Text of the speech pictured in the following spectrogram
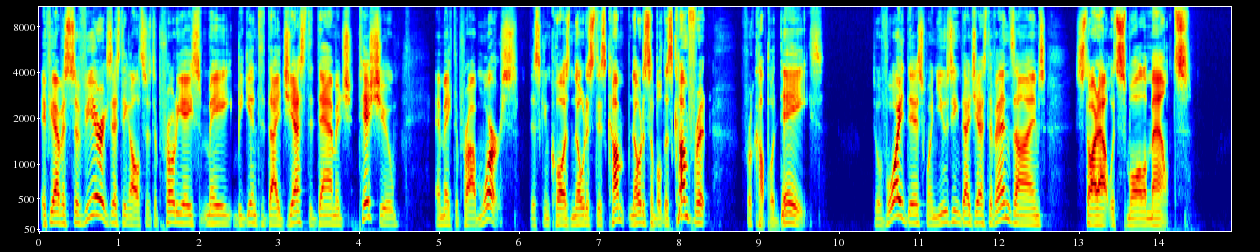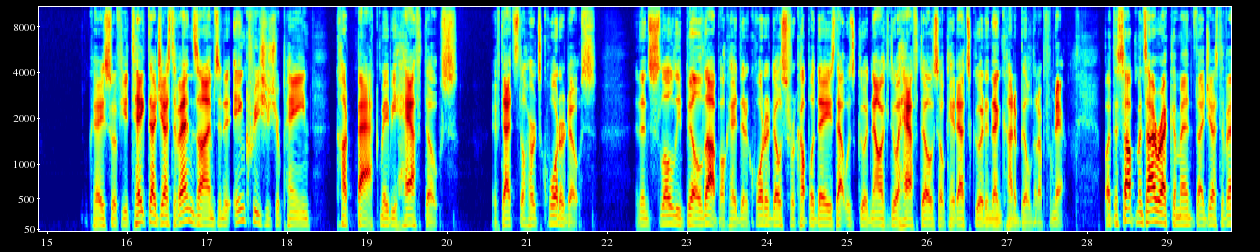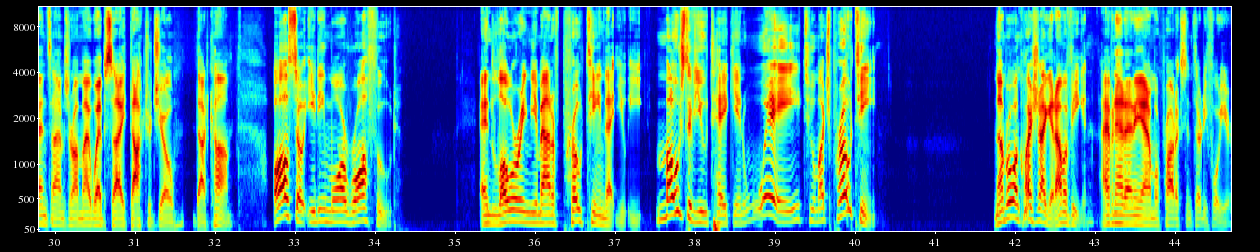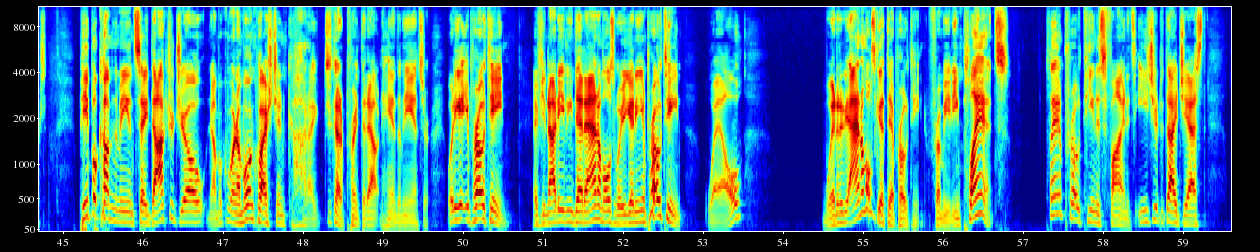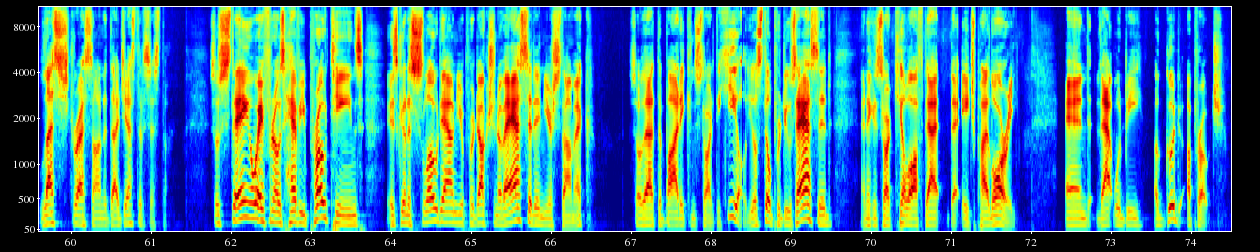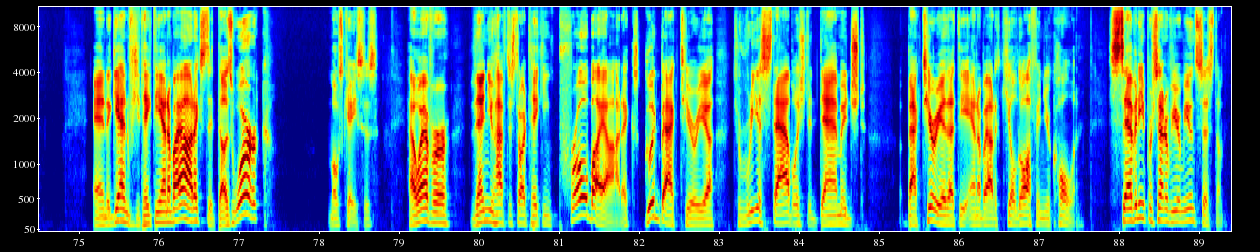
If you have a severe existing ulcer, the protease may begin to digest the damaged tissue and make the problem worse. This can cause discom- noticeable discomfort for a couple of days. To avoid this, when using digestive enzymes, start out with small amounts. Okay, so if you take digestive enzymes and it increases your pain, cut back, maybe half dose. If that still hurts, quarter dose and then slowly build up. Okay, I did a quarter dose for a couple of days. That was good. Now I can do a half dose. Okay, that's good. And then kind of build it up from there. But the supplements I recommend, digestive enzymes, are on my website, drjoe.com. Also, eating more raw food and lowering the amount of protein that you eat. Most of you take in way too much protein. Number one question I get I'm a vegan. I haven't had any animal products in 34 years. People come to me and say, Dr. Joe, number, number one question, God, I just got to print it out and hand them the answer. Where do you get your protein? If you're not eating dead animals, where are you getting your protein? Well, where the animals get their protein? From eating plants. Plant protein is fine. It's easier to digest, less stress on the digestive system. So staying away from those heavy proteins is going to slow down your production of acid in your stomach so that the body can start to heal. You'll still produce acid and it can start kill off that, that H. pylori. And that would be a good approach. And again, if you take the antibiotics, it does work, most cases. However, then you have to start taking probiotics, good bacteria, to reestablish the damaged bacteria that the antibiotic killed off in your colon. 70% of your immune system,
